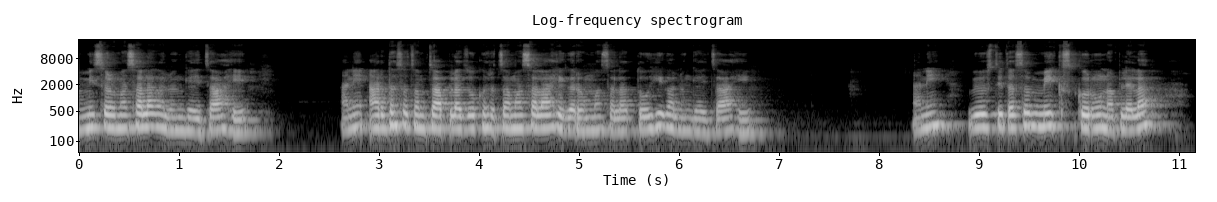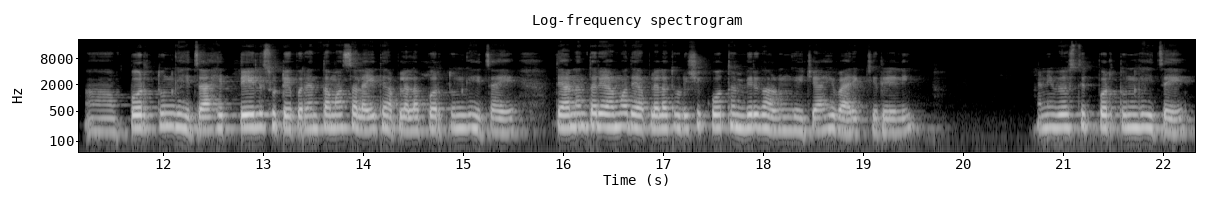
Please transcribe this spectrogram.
मिसळ मसाला घालून घ्यायचा आहे आणि अर्धासा चमचा आपला जो घरचा मसाला आहे गरम मसाला तोही घालून घ्यायचा आहे आणि व्यवस्थित असं मिक्स करून आपल्याला परतून घ्यायचं आहे. तेल सुटेपर्यंत मसाला इथे आपल्याला परतून घ्यायचा आहे. त्यानंतर यामध्ये आपल्याला थोडीशी कोथिंबीर घालून घ्यायची आहे बारीक चिरलेली. आणि व्यवस्थित परतून घ्यायचं आहे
